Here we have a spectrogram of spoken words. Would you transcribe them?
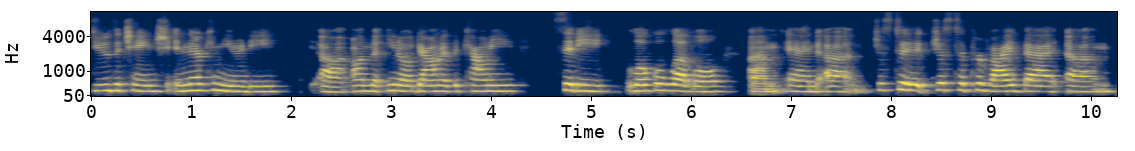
do the change in their community uh, on the, you know, down at the county, city, local level um, and uh, just to just to provide that um,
